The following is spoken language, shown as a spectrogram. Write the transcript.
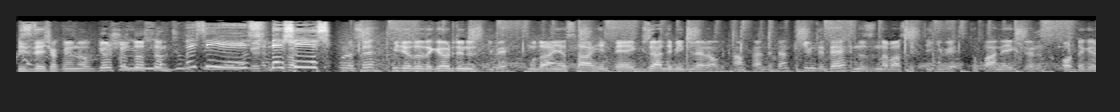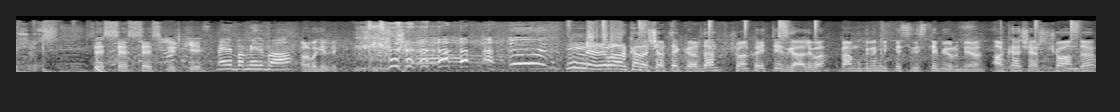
Biz de çok memnun olduk. Görüşürüz dostum. Deşiyiz. Deşiyiz. Burası videoda da gördüğünüz gibi Mudanya sahil ve güzel de bilgiler aldık hanımefendiden. Şimdi de Naz'ın da bahsettiği gibi Tophane'ye gidiyoruz. Orada görüşürüz. Ses ses ses bir iki. merhaba merhaba. Araba geliyor. Merhaba arkadaşlar tekrardan. Şu an kayıttayız galiba. Ben bugünün bitmesini istemiyorum ya. Arkadaşlar şu anda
